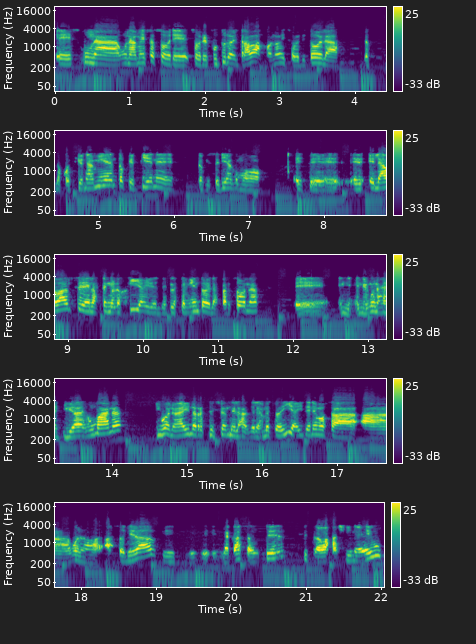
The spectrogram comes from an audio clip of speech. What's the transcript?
es una, una mesa sobre, sobre el futuro del trabajo, ¿no? Y sobre todo la, los, cuestionamientos que tiene lo que sería como este, el, avance de las tecnologías y del desplazamiento de las personas eh, en, algunas actividades humanas. Y bueno, hay una reflexión de la, de la mesa de ahí. Tenemos a, bueno, a Soledad, que es, la casa de usted, que trabaja allí en EU,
